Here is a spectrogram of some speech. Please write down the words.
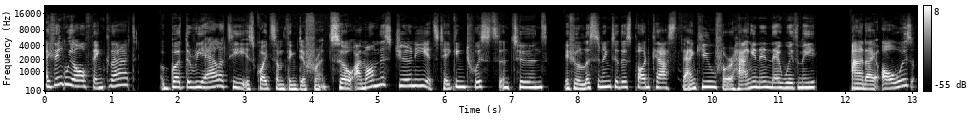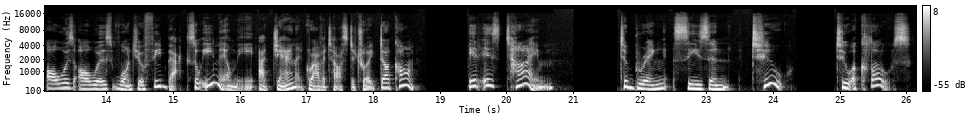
I think we all think that. But the reality is quite something different. So I'm on this journey. It's taking twists and turns. If you're listening to this podcast, thank you for hanging in there with me. And I always, always, always want your feedback. So email me at jan at gravitasdetroit.com. It is time to bring season two to a close.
